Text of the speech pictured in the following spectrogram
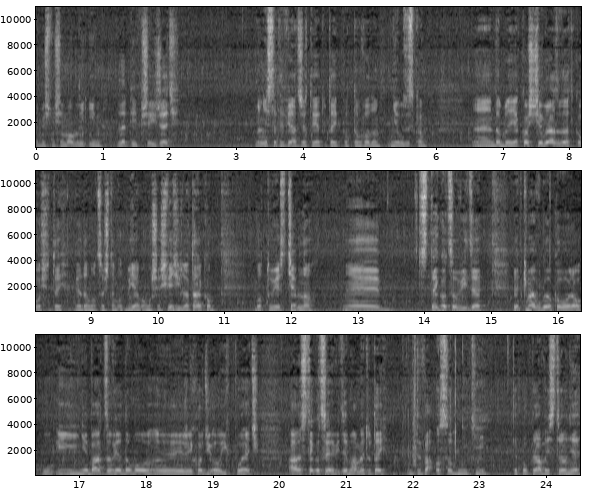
żebyśmy się mogli im lepiej przyjrzeć. No niestety wiatr, że to ja tutaj pod tą wodą nie uzyskam e, dobrej jakości obrazu. Dodatkowo się tutaj wiadomo coś tam odbija, bo muszę świecić latarką, bo tu jest ciemno. Z tego co widzę, rybki mają w ogóle około roku i nie bardzo wiadomo, e, jeżeli chodzi o ich płeć, ale z tego co ja widzę, mamy tutaj dwa osobniki, te po prawej stronie,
